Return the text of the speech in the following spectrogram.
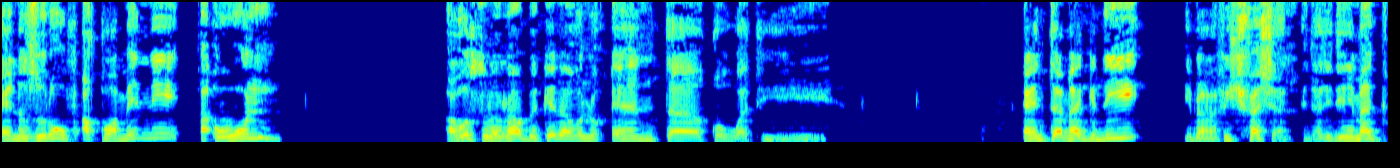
إن الظروف أقوى مني أقول أبص للرب كده أقول له أنت قوتي. أنت مجدي يبقى ما فيش فشل أنت هتديني مجد.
